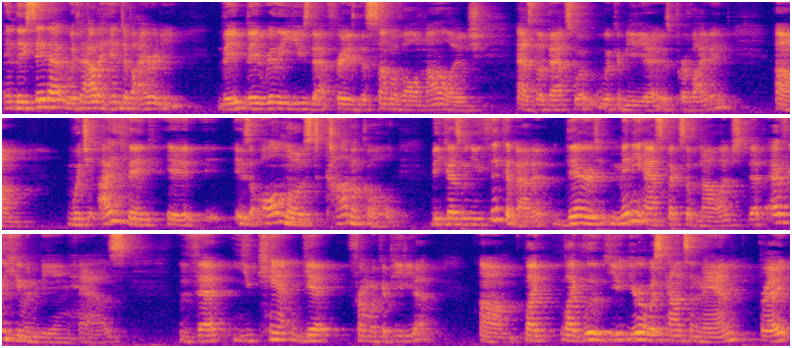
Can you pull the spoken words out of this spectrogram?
And they say that without a hint of irony. They, they really use that phrase, the sum of all knowledge, as though that's what Wikimedia is providing, um, which I think is almost comical because when you think about it, there's many aspects of knowledge that every human being has that you can't get from Wikipedia. Um, like like Luke, you, you're a Wisconsin man, right?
